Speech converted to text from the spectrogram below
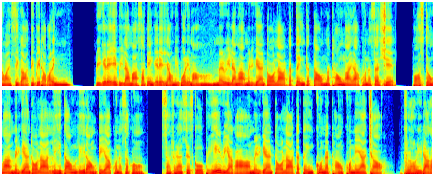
NYC ကအသိပေးထားပါတယ်။ပြီးခဲ့တဲ့ AP လမ်းမှာစတင်ခဲ့တဲ့ရောင်နီပွဲတွေမှာမယ်ရီလန်းကအမေရိကန်ဒေါ်လာ3,12588 ဘော့စတွန်ကအမေရိကန်ဒေါ်လာ44,189ဆန်ဖရန်စစ္စကိုဘေးအေရီးယားကအမေရိကန်ဒေါ်လာ3,906ဖလော်ရီဒါက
